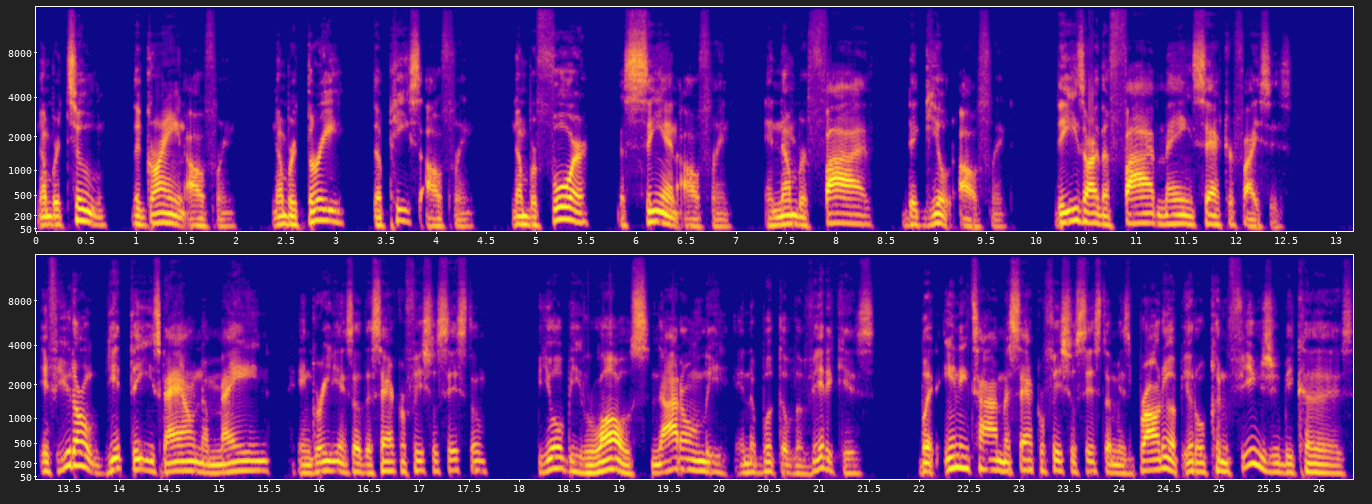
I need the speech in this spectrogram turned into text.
Number two, the grain offering. Number three, the peace offering. Number four, the sin offering. And number five, the guilt offering. These are the five main sacrifices. If you don't get these down, the main ingredients of the sacrificial system, you'll be lost not only in the book of Leviticus, but anytime the sacrificial system is brought up, it'll confuse you because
